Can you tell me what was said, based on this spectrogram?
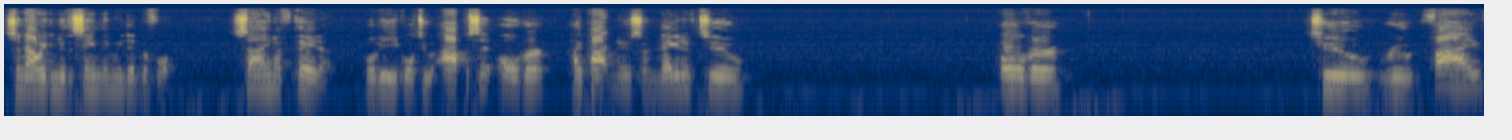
So now we can do the same thing we did before. Sine of theta will be equal to opposite over hypotenuse, so negative 2 over 2 root 5.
